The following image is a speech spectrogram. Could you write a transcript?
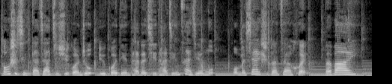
同时请大家继续关注雨果电台的其他精彩节目。我们下一时段再会，拜拜。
